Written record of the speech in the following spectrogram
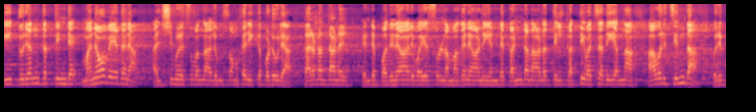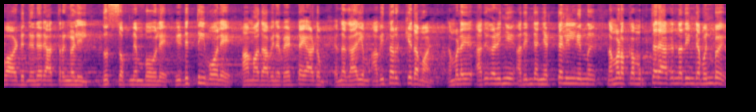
ഈ ദുരന്തത്തിന്റെ മനോവേദന അൽഷിമേഴ്സ് വന്നാലും സംഹരിക്കപ്പെടൂല. കാരണം എന്താണ്? എന്റെ പതിനാല് വയസ്സുള്ള മകനാണ് എന്റെ കണ്ടനാളത്തിൽ കത്തിവച്ചത് എന്ന ആ ഒരു ചിന്ത ഒരുപാട് നിലരാത്രങ്ങളിൽ ദുസ്വപ്നം പോലെ ഇടുത്തി പോലെ ആ മാതാവിനെ വേട്ടയാടും എന്ന കാര്യം അവിതർക്കിതമാണ്. നമ്മൾ അത് കഴിഞ്ഞ് അതിന്റെ ഞെട്ടലിൽ നിന്ന് നമ്മളൊക്കെ മുക്തരാകുന്നതിന്റെ മുൻപ്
